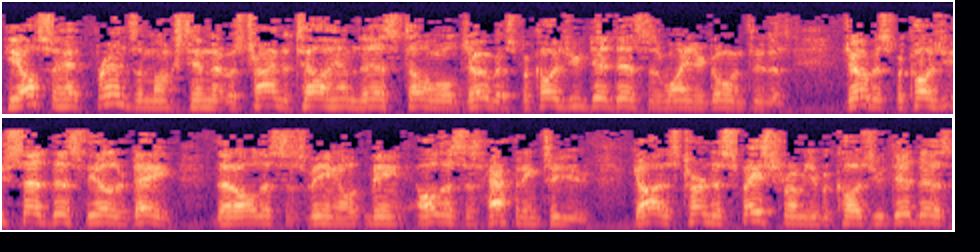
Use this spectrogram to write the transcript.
he also had friends amongst him that was trying to tell him this, tell him, well, Job, it's because you did this is why you're going through this. Job, it's because you said this the other day that all this is being, being, all this is happening to you. God has turned his face from you because you did this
